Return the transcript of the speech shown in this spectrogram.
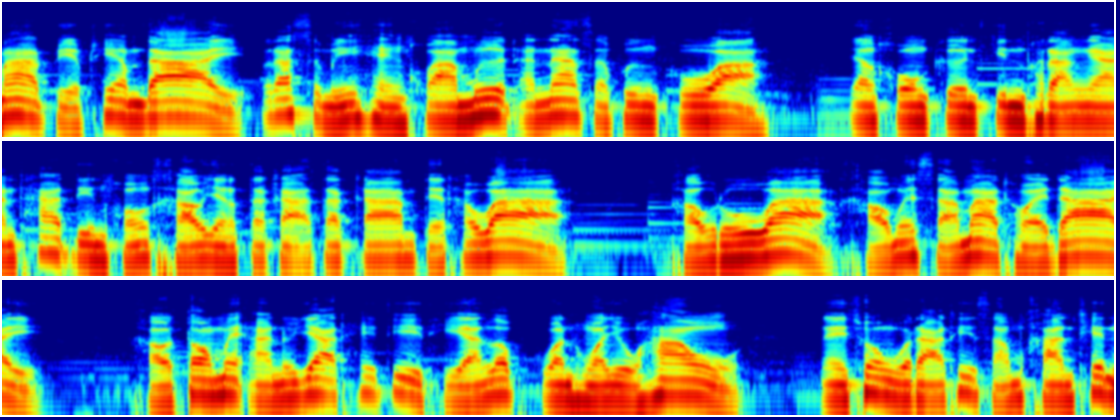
มารถเปรียบเทียบได้ รัศมีแห่งความมืดอันน่าสะพึงกลัว ยังคงเกินกินพลังงานธาตุดินของเขาอย่างตะกะตะกามแต่ทว่า เขารู้ว่าเขาไม่สามารถถอยได้ เขาต้องไม่อนุญาตให้ตี้เถียนรบกวนหัวอยู่เฮ้า ในช่วงเวลาที่สำคัญเช่น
